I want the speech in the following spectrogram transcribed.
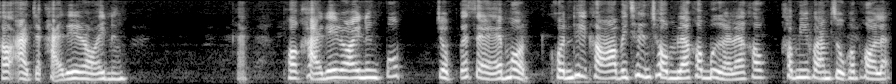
เขาอาจจะขายได้ร้อยหนึ่งค่ะพอขายได้ร้อยหนึ่งปุ๊บจบกระแสหมด คนที่เขาเอาไปชื่นชมแล้วเขาเบื่อแล้วเขาเขามีความสุขเขาพอแล้ว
